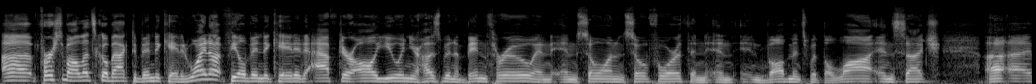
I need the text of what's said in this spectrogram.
Uh, first of all, let's go back to vindicated. Why not feel vindicated after all you and your husband have been through and, and so on and so forth and, and involvements with the law and such? Uh, uh,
